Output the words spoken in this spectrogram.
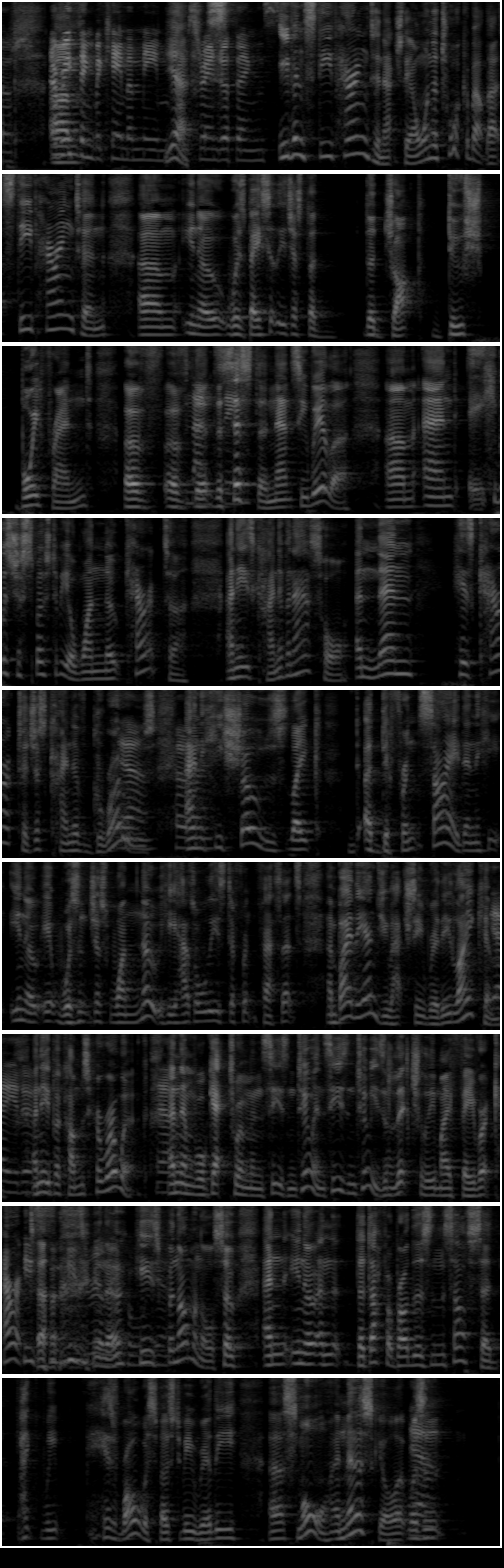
Um, Everything became a meme yeah. from Stranger Things. even Steve Harrington, actually, I want to talk about that. Steve Harrington, um, you know, was basically just the the jock douche boyfriend of of the, the sister Nancy Wheeler, um, and he was just supposed to be a one note character, and he's kind of an asshole, and then his character just kind of grows, and totally. he shows like a different side and he you know it wasn't just one note he has all these different facets and by the end you actually really like him Yeah, you do. and he becomes heroic Yeah. and then we'll get to him in season two. In season two, he's literally my favorite character. He's- he's you know, cool, he's yeah. phenomenal. So, and you know, and the, the Duffer Brothers themselves said like we his role was supposed to be really uh, small and minuscule. It wasn't.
